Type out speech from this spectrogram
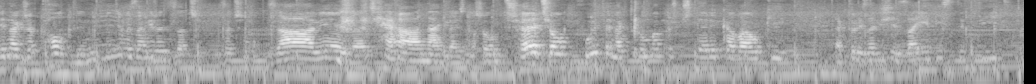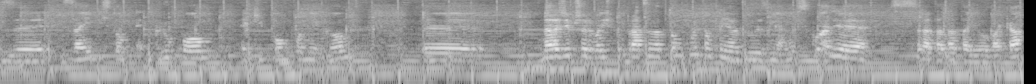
Jednakże po tym będziemy zamierzać zaczy- zaczynać zamierzać a, nagrać naszą trzecią płytę, na którą mamy już cztery kawałki, na której znajdzie się zajebisty fit z zajebistą e- grupą, ekipą poniekąd. Yy, na razie przerwaliśmy pracę nad tą płytą, ponieważ były zmiany w składzie z Ratatata i Owaka.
